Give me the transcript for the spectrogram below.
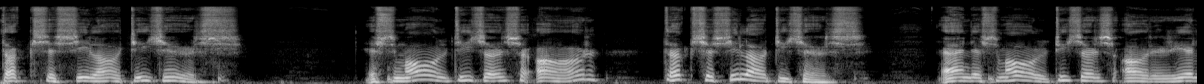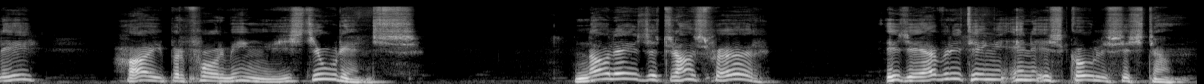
Takshashila teachers. Small teachers are Takshashila teachers, and small teachers are really high performing students. Knowledge transfer is everything in school system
